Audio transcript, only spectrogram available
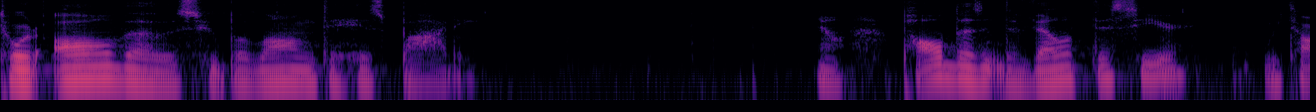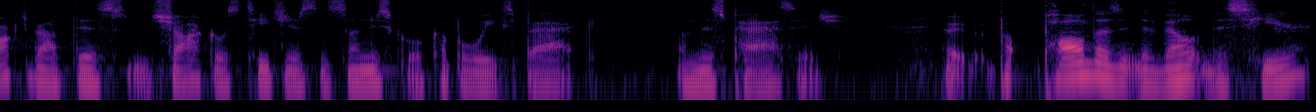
toward all those who belong to His body. Now, Paul doesn't develop this here. We talked about this, Shaka was teaching us in Sunday school a couple weeks back on this passage. Paul doesn't develop this here.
